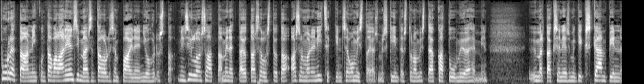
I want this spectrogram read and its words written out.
puretaan niin kuin tavallaan ensimmäisen taloudellisen paineen johdosta, niin silloin saattaa menettää jotain sellaista, jota asianomainen itsekin, se omistaja, esimerkiksi kiinteistön omistaja, katuu myöhemmin. Ymmärtääkseni esimerkiksi Kämpin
